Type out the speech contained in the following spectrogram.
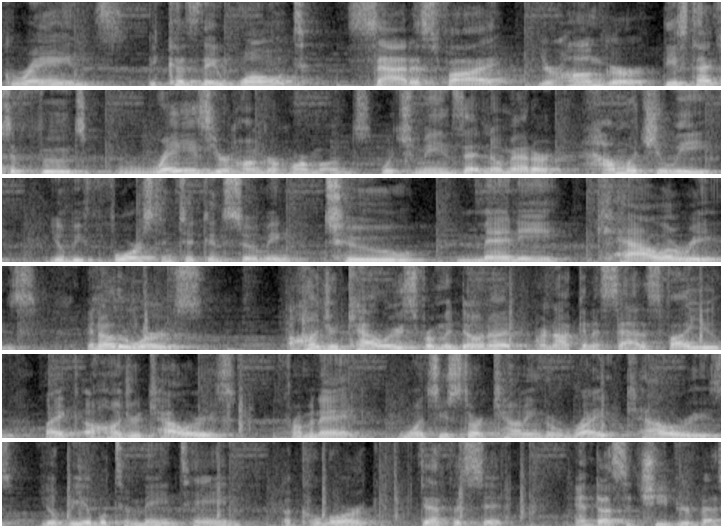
grains because they won't satisfy your hunger. These types of foods raise your hunger hormones, which means that no matter how much you eat, you'll be forced into consuming too many calories. In other words, 100 calories from a donut are not going to satisfy you like 100 calories from an egg. Once you start counting the right calories, you'll be able to maintain a caloric deficit and thus achieve your best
